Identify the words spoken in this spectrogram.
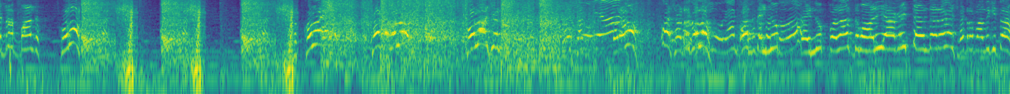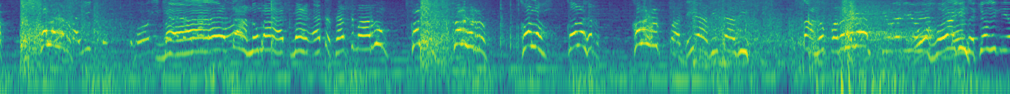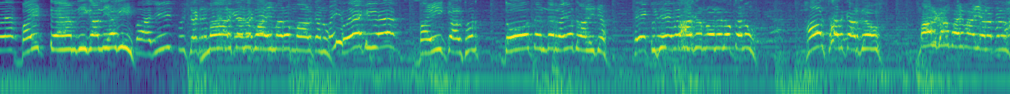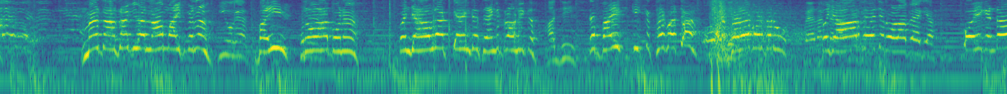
Shutter ਬੰਦ, ਖੋਲੋ। ਖੋਲੋ ਸ਼ਟਰ ਖੋਲੋ। ਖੋਲੋ ਸ਼ਟਰ। ਉਹ ਸ਼ਟਰ ਖੋਲੋ। ਉਹ ਤੈਨੂੰ ਤੈਨੂੰ ਪਤਾ ਦਿਵਾਲੀ ਆ ਗਈ, ਤੈਨੂੰ ਰਹਿ ਸ਼ਟਰ ਬੰਦ ਕੀਤਾ। ਖੋਲੋ ਸ਼ਟਰ ਹੋ ਗਈ ਮੈਂ ਤੁਹਾਨੂੰ ਮੈਂ ਮੈਂ ਇੱਥੇ ਸਰਚ ਮਾਰ ਦੂੰ। ਖੋਲੋ। ਖੋਲੋ ਸ਼ਟਰ। ਖੋਲੋ। ਖੋਲੋ ਸ਼ਟਰ। ਖੋਲੋ ਤੁਹਾਡੀ ਆ ਤੇ ਅਸੀਂ ਤੁਹਾਨੂੰ ਪਤਾ ਨਹੀਂ ਕੀ ਹੋਇਆ ਕੀ ਉਹ ਹੋਇਆ ਕੀ? ਦੇਖਿਓ ਸੀ ਕੀ ਹੋਇਆ? ਬਾਈ ਟਾਈਮ ਦੀ ਗੱਲ ਨਹੀਂ ਹੈਗੀ। ਭਾਜੀ ਤੂੰ ਸ਼ਟਰ ਮਾਲਕਾਂ ਨੂੰ ਬਾਈ ਮਾਰੋ ਮਾਲਕਾਂ ਨੂੰ। ਭਾਈ ਹੋਇਆ ਕੀ ਆ? ਬਾਈ ਗੱਲ ਸੁਣ ਦੋ ਤਿੰਨ ਦਿਨ ਰਹਿ ਗਏ ਦੀਵਾਲੀ 'ਚ। ਫੇਰ ਤੁਸੀਂ ਕਿਵੇਂ ਬਾਈ? ਪਾਗਲ ਬਣਾਉਣੇ ਲੋਕਾਂ ਨੂੰ। ਹਰ ਸਾਲ ਕਰਦੇ ਹੋ। ਮਾਲਕਾਂ ਨੂੰ ਬਾਈ ਮਾਰ ਯਾਰ ਆਪਣਾ। ਮੈਂ ਦੱਸਦਾ ਕੀ ਹੋਇਆ ਲਾ ਮਾਈਕ ਪਹਿਲਾਂ ਕੀ ਹੋ ਗਿਆ? ਬਾਈ ਰੌਲਾ ਪਾਉਣਾ। ਪੰਜਾਬ ਦਾ ਕਿੰਗ ਸੈਂਗਟ੍ਰੋਨਿਕ ਹਾਂਜੀ। ਤੇ ਬਾਈ ਕੀ ਕਿੱਥੇ ਗਵਾਚਾ ਫਾਇਦਾ ਕੌਣ ਕਰੂ? ਬਾਜ਼ਾਰ ਦੇ ਵਿੱਚ ਰੌਲਾ ਪੈ ਗਿਆ। ਕੋਈ ਕਹਿੰਦਾ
